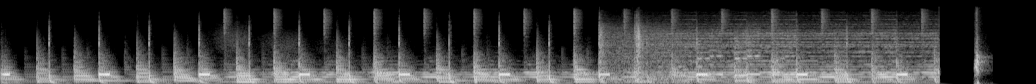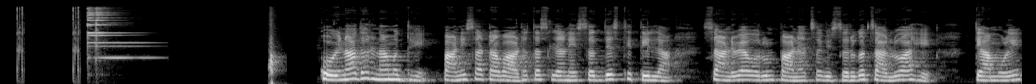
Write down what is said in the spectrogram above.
कोयना धरणामध्ये पाणीसाठा वाढत असल्याने सद्यस्थितीला सांडव्यावरून पाण्याचा विसर्ग चालू आहे. त्यामुळे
